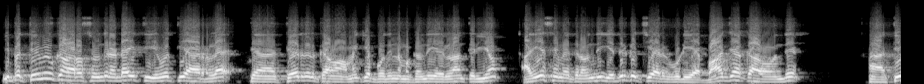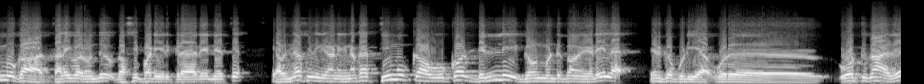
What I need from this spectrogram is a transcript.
இப்ப திமுக அரசு வந்து ரெண்டாயிரத்தி இருபத்தி ஆறுல தே- தேர்தலுக்கு அமைக்க போகுதுன்னு நமக்கு வந்து எல்லாம் தெரியும். அதே சமயத்துல வந்து எதிர்கட்சியா இருக்கக்கூடிய பாஜகவை வந்து திமுக தலைவர் வந்து வசைப்பாடி இருக்கிறாரு நேற்று அவர் என்ன சொல்லிக்கிறாங்கன்னா திமுகவுக்கும் டெல்லி கவர்மெண்ட்டுக்கும் இடையில இருக்கக்கூடிய ஒரு ஓட்டு தான் அது.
